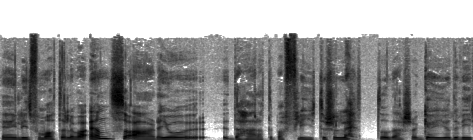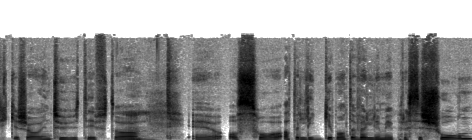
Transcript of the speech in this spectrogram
i eh, lydformat eller hva enn, så er det jo det her at det bare flyter så lett, og det er så gøy, og det virker så intuitivt, og, mm. og så at det ligger på en måte veldig mye presisjon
